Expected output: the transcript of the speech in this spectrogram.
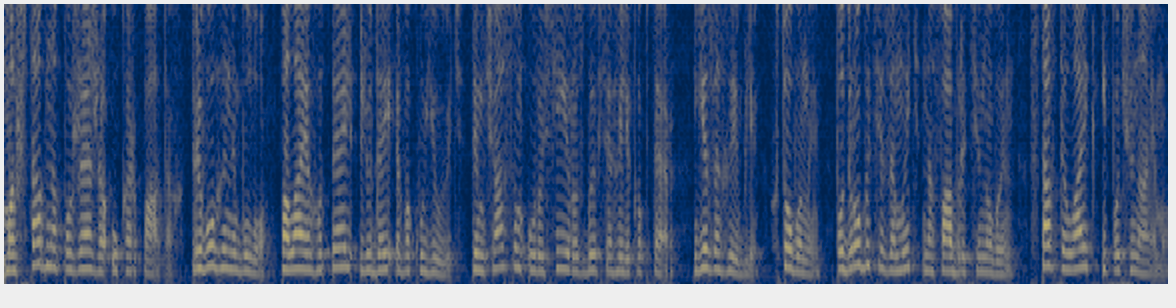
Масштабна пожежа у Карпатах. Тривоги не було. Палає готель, людей евакуюють. Тим часом у Росії розбився гелікоптер. Є загиблі. Хто вони? Подробиці за мить на фабриці новин. Ставте лайк і починаємо.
